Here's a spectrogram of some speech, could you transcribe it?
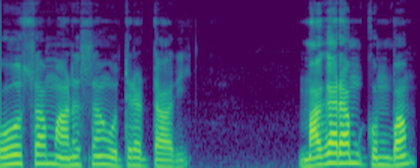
பூசம் அனுசம் உத்திரட்டாதி. மகரம் கும்பம்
